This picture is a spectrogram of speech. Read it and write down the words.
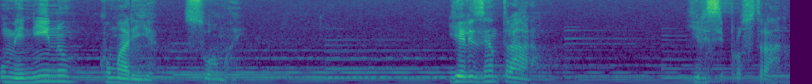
o menino com Maria, sua mãe. E eles entraram, e eles se prostraram,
